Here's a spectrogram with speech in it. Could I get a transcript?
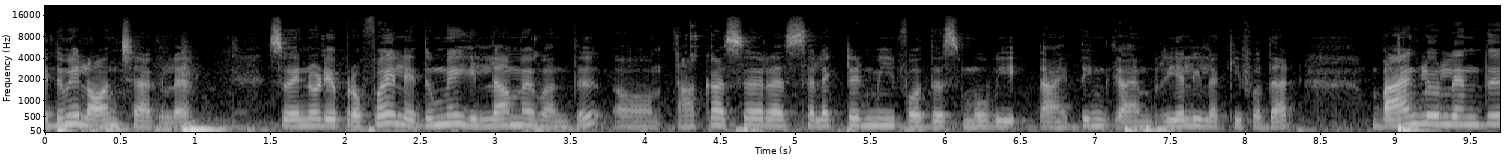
எதுவுமே லான்ச் ஆகலை. ஸோ என்னுடைய ப்ரொஃபைல் எதுவுமே இல்லாமல் வந்து Akash sir has selected me for this movie I think I am really lucky for that பெங்களூர்லேருந்து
